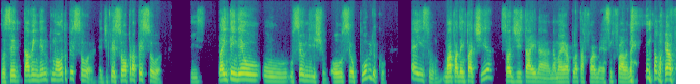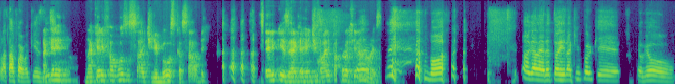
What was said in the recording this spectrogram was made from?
Você está vendendo para uma outra pessoa, é de pessoa para pessoa. Para entender o, o, o, seu nicho ou o seu público, é isso. Mapa da empatia, só digitar aí na, na maior plataforma, é assim que fala, né? na maior plataforma que existe. Naquele, naquele famoso site de busca, sabe? Se ele quiser que a gente fale, patrocina nós. Boa. Ó, galera, eu tô rindo aqui porque eu vi um,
